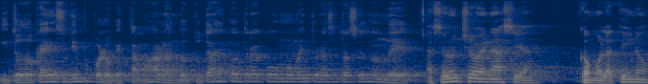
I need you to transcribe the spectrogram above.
y todo cae en su tiempo por lo que estamos hablando. ¿Tú te has encontrado con un momento, una situación donde, Hacer un show en Asia como latino.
